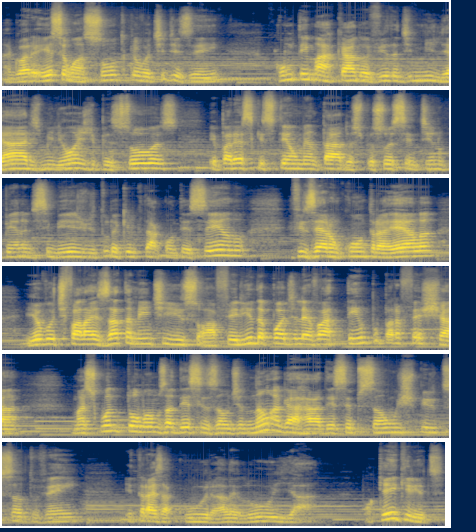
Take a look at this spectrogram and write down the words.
Agora, esse é um assunto que eu vou te dizer, hein? Como tem marcado a vida de milhares, milhões de pessoas, e parece que isso tem aumentado, as pessoas sentindo pena de si mesmo, de tudo aquilo que está acontecendo, fizeram contra ela. E eu vou te falar exatamente isso. A ferida pode levar tempo para fechar, mas quando tomamos a decisão de não agarrar a decepção, o Espírito Santo vem e traz a cura. Aleluia. Ok, queridos?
